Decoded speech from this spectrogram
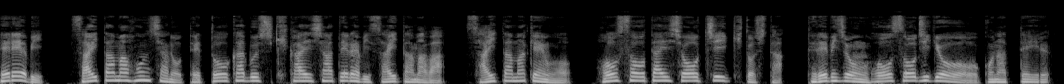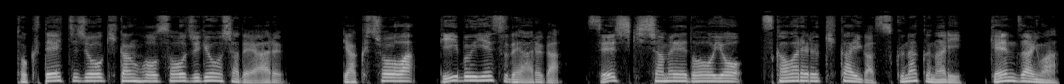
テレビ、埼玉本社の鉄塔株式会社テレビ埼玉は、埼玉県を放送対象地域としたテレビジョン放送事業を行っている特定地上機関放送事業者である。略称は TVS であるが、正式社名同様、使われる機会が少なくなり、現在は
